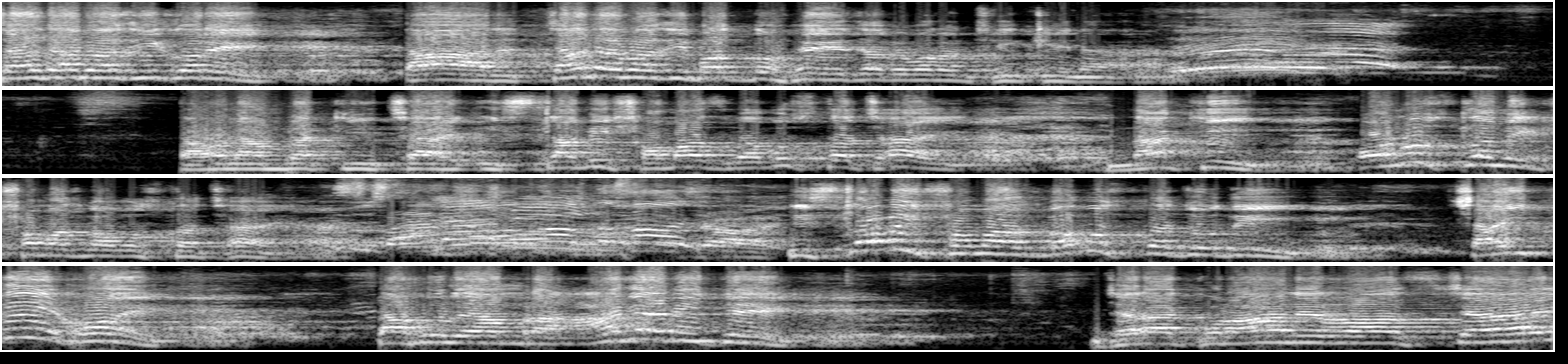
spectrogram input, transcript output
চাঁদাবাজি করে, তার চাঁদাবাজি বদ্ধ হয়ে যাবে বলো ঠিক না তাহলে আমরা কি চাই? ইসলামী সমাজ ব্যবস্থা চাই নাকি অনইসলামিক সমাজ ব্যবস্থা চাই? ইসলামিক সমাজ ব্যবস্থা যদি চাইতে হয়, তাহলে আমরা আগামীতে যারা কোরআনের রাজ চাই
